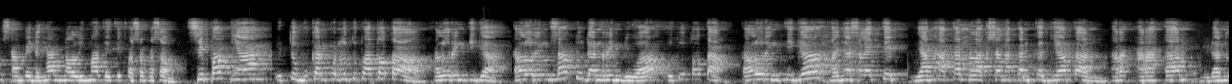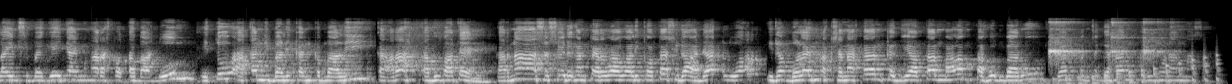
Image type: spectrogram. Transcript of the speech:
sampai dengan 05.00. Sifatnya itu bukan penutupan total kalau ring 3. Kalau ring 1 dan ring 2 itu total. Kalau ring 3 hanya selektif yang akan melaksanakan kegiatan arak-arakan dan lain sebagainya yang mengarah kota Bandung itu akan dibalikan kembali ke arah kabupaten. Karena sesuai dengan perwa wali kota sudah ada keluar tidak boleh melaksanakan kegiatan malam tahun baru dan pencegahan kerumunan massa.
